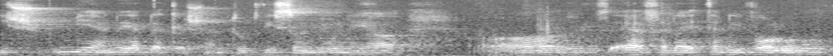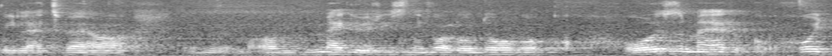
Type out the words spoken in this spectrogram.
is milyen érdekesen tud viszonyulni a, a, az elfelejteni való, illetve a, a megőrizni való dolgok hoz, mert hogy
